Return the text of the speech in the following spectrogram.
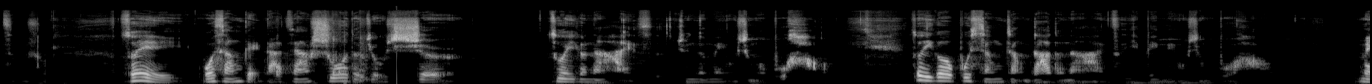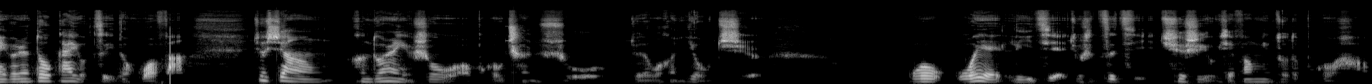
怎么说？所以我想给大家说的就是，做一个男孩子真的没有什么不好，做一个不想长大的男孩子也并没有什么不好。每个人都该有自己的活法。就像很多人也说我不够成熟，觉得我很幼稚。我我也理解，就是自己确实有一些方面做的不够好，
